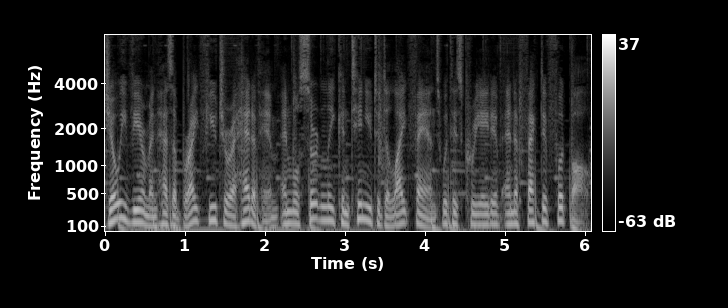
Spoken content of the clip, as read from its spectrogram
Joey Veerman has a bright future ahead of him and will certainly continue to delight fans with his creative and effective football.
